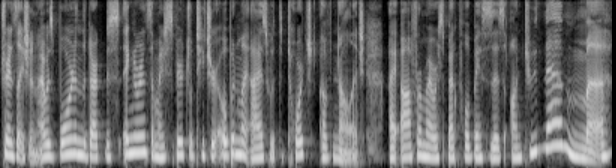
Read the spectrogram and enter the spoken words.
Tasmai Shri Gurave Namaha Translation I was born in the darkness, of ignorance, and my spiritual teacher opened my eyes with the torch of knowledge. I offer my respectful obeisances unto them. Love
